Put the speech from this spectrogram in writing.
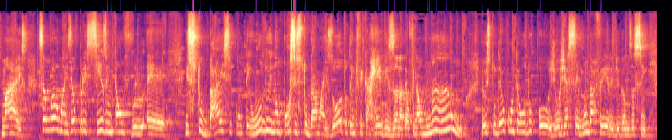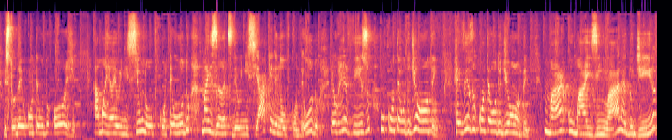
mais. Samuel, mas eu preciso então é, estudar esse conteúdo e não posso estudar mais outro, tem que ficar revisando até o final. Não! Eu estudei o conteúdo hoje, hoje é segunda-feira, digamos assim. Estudei o conteúdo hoje. Amanhã eu inicio um novo conteúdo, mas antes de eu iniciar aquele novo conteúdo, eu reviso o conteúdo de ontem. Reviso o conteúdo de ontem, marco mais em lá, né, do dia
